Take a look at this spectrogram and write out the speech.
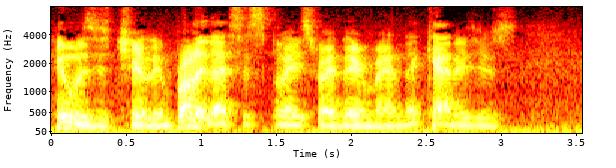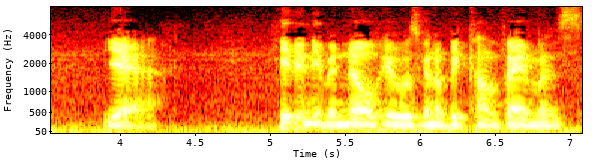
he was just chilling. Probably that's his place right there, man. That cat is just, yeah, he didn't even know he was gonna become famous.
